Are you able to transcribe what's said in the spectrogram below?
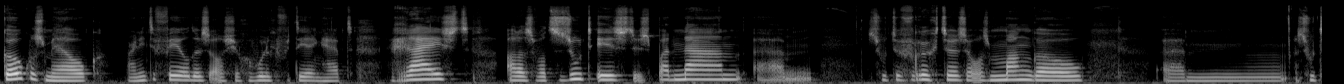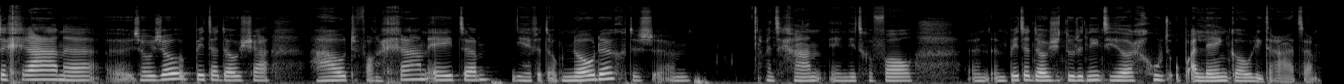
kokosmelk, maar niet te veel dus als je gevoelige vertering hebt, rijst, alles wat zoet is, dus banaan, um, zoete vruchten zoals mango, um, zoete granen. Uh, sowieso pitta dosha houdt van graan eten. Die heeft het ook nodig. Dus um, met graan in dit geval, een, een pitta doosje doet het niet heel erg goed op alleen koolhydraten.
